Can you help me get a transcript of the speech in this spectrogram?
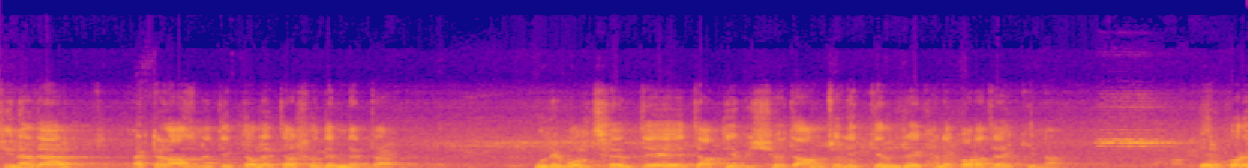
ঝিনাইদার একটা রাজনৈতিক দলের জাসদের নেতা। উনি বলছেন যে, জাতীয় বিশ্ববিদ্যালয় আঞ্চলিক কেন্দ্র এখানে করা যায় কি না এরপরে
